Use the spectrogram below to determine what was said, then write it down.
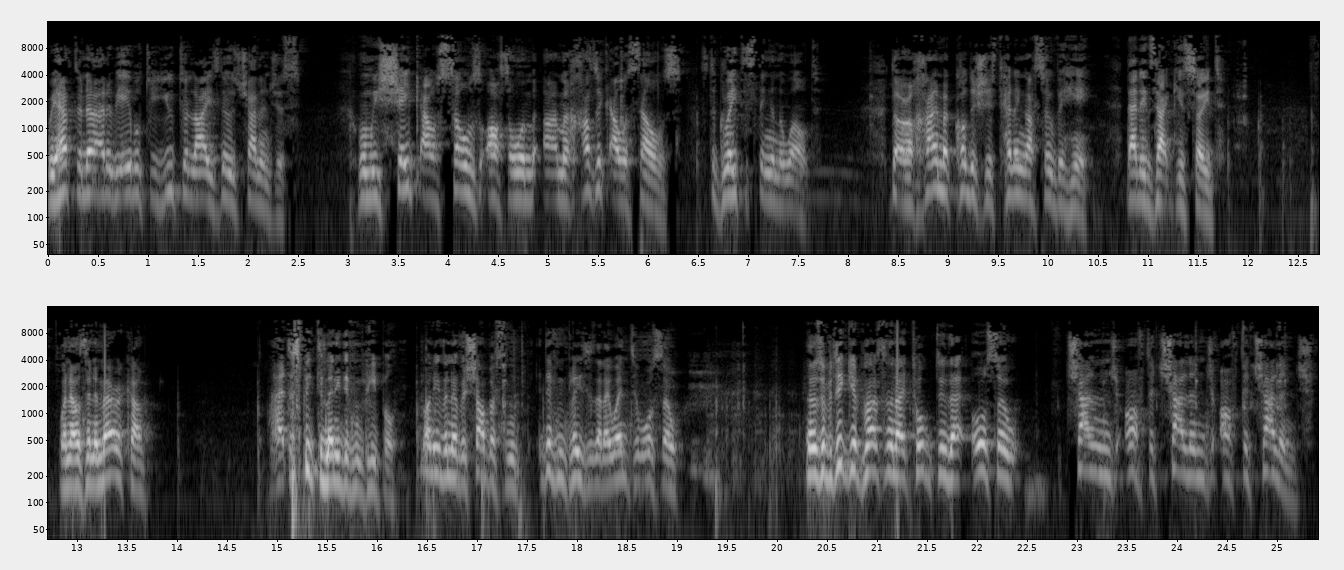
We have to know how to be able to utilize those challenges. When we shake ourselves off, so when we mechazik ourselves, it's the greatest thing in the world. The Ohr HaChaim Kodesh is telling us over here that exact yisoid. When I was in America, I had to speak to many different people, not even over Shabbos and different places that I went to also. There was a particular person that I talked to that also challenge after challenge after challenge.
